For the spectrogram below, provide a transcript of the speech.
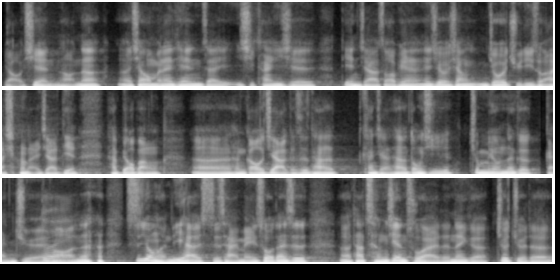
表现哈。那呃，像我们那天在一起看一些店家照片，那就像你就会举例说啊，像哪一家店，它标榜呃很高价，可是它看起来它的东西就没有那个感觉哈。那是用很厉害的食材没错，但是呃，它呈现出来的那个就觉得。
